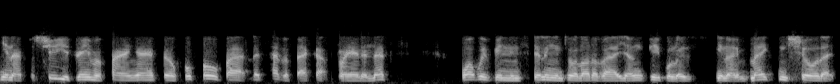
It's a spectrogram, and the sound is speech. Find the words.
you know, pursue your dream of playing AFL football, but let's have a backup plan, and that's what we've been instilling into a lot of our young people is you know making sure that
